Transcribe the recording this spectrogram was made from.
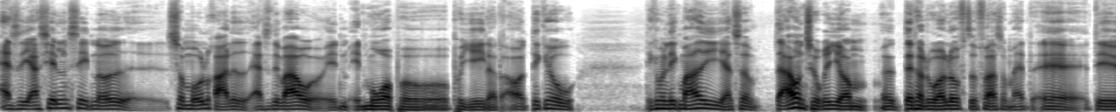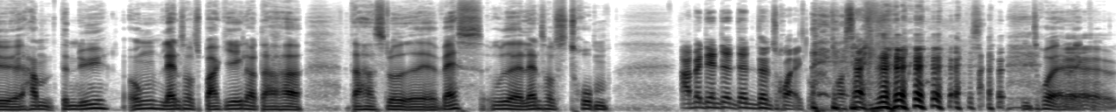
altså jeg har sjældent set noget øh, så målrettet. Altså det var jo et, et mor på, på Jelert, og det kan jo, det kan man ligge meget i. Altså, der er jo en teori om, øh, den har du også luftet før, som at øh, det er ham, den nye unge landsholdsbak Jelert, der har, der har slået øh, Vas ud af landsholdstruppen. Ej, men den, den, den, den tror jeg ikke på, trods alt. Det tror jeg ikke på. Øh,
